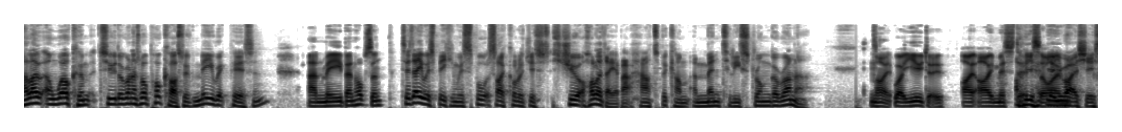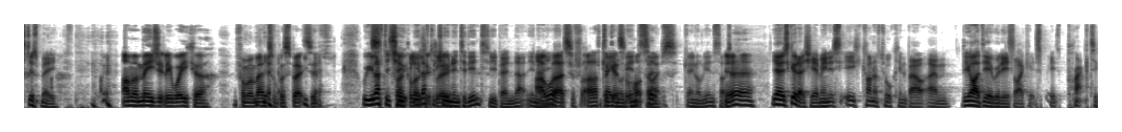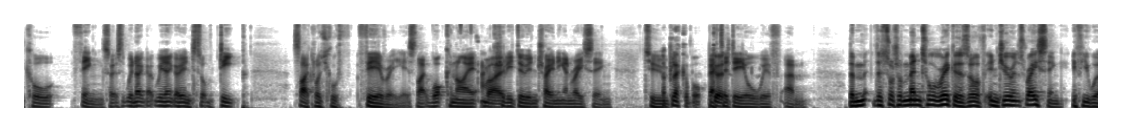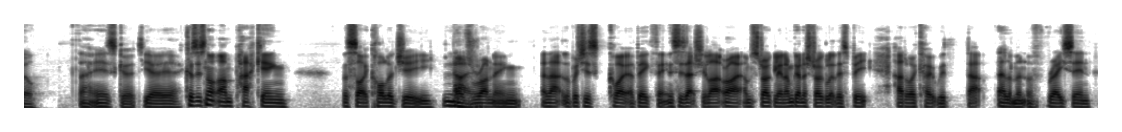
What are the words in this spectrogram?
Hello and welcome to the Runner's World podcast with me, Rick Pearson. And me, Ben Hobson. Today we're speaking with sports psychologist Stuart Holliday about how to become a mentally stronger runner. No, well, you do. I, I missed it. Oh, yeah, so yeah I'm, you're right, actually. It's just me. I'm immediately weaker from a mental perspective. Well, you'll have to, tune, you'll have to tune into the interview, Ben. That, you know, I will. That's a, I'll have to gain get all some the hot insights. tips. Gain all the insights. Yeah. Yeah, it's good actually. I mean, it's it's kind of talking about um, the idea really is like it's it's practical things. So it's, we don't go, we don't go into sort of deep psychological th- theory. It's like what can I Right. actually do in training and racing to Applicable. better Good. deal with um, the the sort of mental rigors of endurance racing, if you will. That is good. Yeah, yeah. Because it's not unpacking the psychology No. of running and that, which is quite a big thing. This is actually like, right, I'm struggling. I'm going to struggle at this beat. How do I cope with that element of racing?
